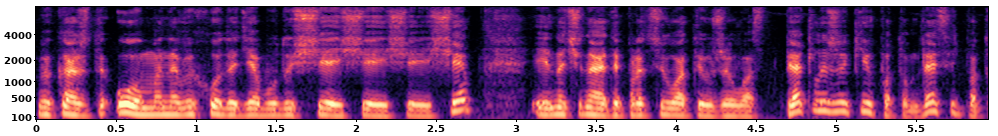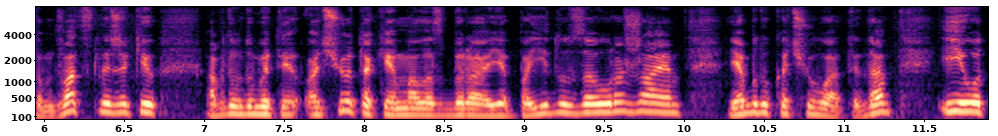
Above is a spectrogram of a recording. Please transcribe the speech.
ви кажете, о, у мене виходить, я буду ще, ще, ще, ще. І починаєте працювати вже у вас 5 лежаків, потім 10, потім 20 лежаків, а потім думаєте, а що таке мало збираю? Я поїду за урожаєм, я буду качувати. Да? І от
